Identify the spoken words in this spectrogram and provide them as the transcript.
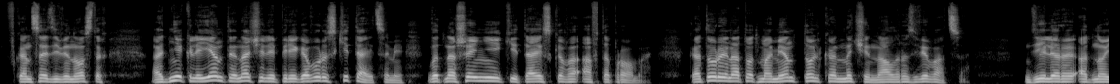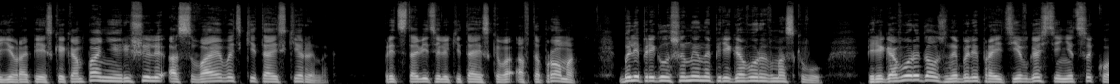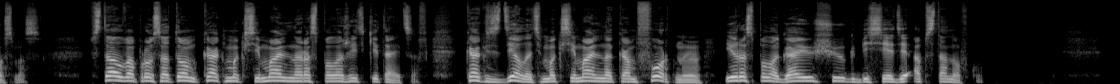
В конце 90-х одни клиенты начали переговоры с китайцами в отношении китайского автопрома, который на тот момент только начинал развиваться. Дилеры одной европейской компании решили осваивать китайский рынок представители китайского автопрома, были приглашены на переговоры в Москву. Переговоры должны были пройти в гостинице «Космос». встал вопрос о том, как максимально расположить китайцев, как сделать максимально комфортную и располагающую к беседе обстановку.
